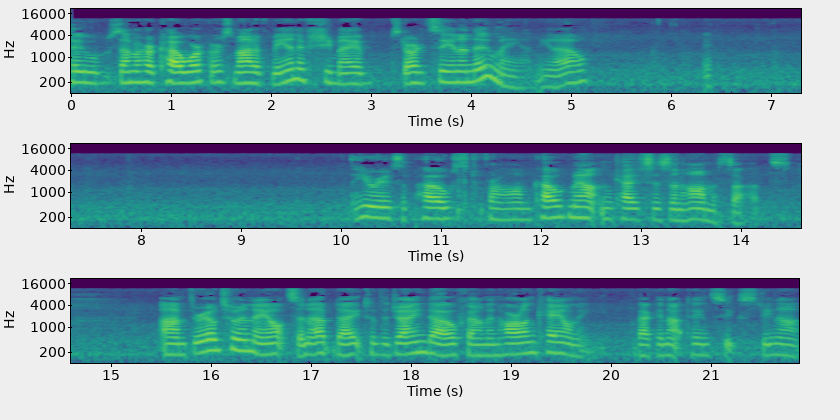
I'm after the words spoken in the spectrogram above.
who some of her coworkers might have been if she may have started seeing a new man, you know. here is a post from Cold Mountain Cases and Homicides. I'm thrilled to announce an update to the Jane Doe found in Harlan County back in 1969.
